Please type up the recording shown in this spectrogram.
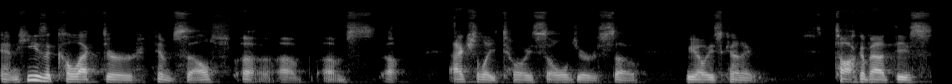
and he's a collector himself uh, of, of, of actually toy soldiers. So we always kind of talk about these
